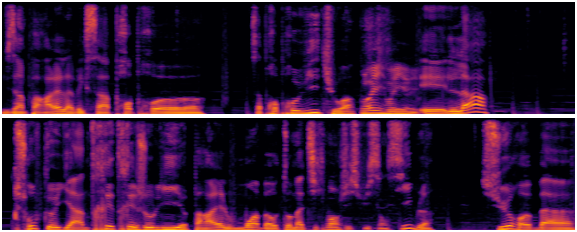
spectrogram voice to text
il faisait un parallèle avec sa propre euh, sa propre vie tu vois Oui, oui, oui. et là, je trouve qu'il y a un très très joli parallèle où moi, bah, automatiquement, j'y suis sensible sur euh, bah,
